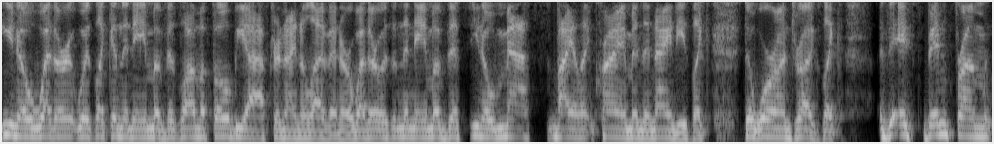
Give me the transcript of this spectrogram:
you know, whether it was like in the name of Islamophobia after 9-11 or whether it was in the name of this, you know, mass violent crime in the 90s, like the war on drugs, like it's been from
